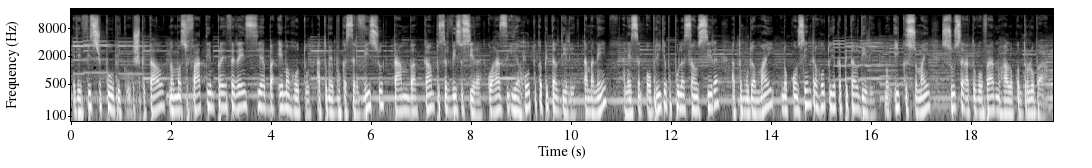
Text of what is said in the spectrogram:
edifício público, hospital, nomos fatem preferência para emahoto, a tomar buca serviço, tamba campo serviço sira, quase e a roto capital dele. Também, a nessa obriga a população sira a tomar mais no concentra roto e a capital dele, no ico sumai, susara o governo halo controlubar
